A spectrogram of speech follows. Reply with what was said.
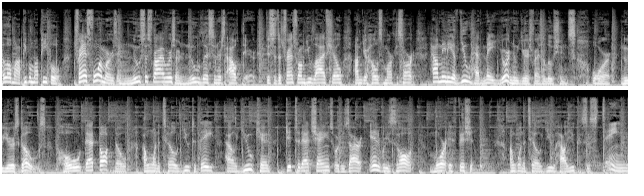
Hello, my people, my people, Transformers, and new subscribers or new listeners out there. This is the Transform You Live show. I'm your host, Marcus Hart. How many of you have made your New Year's resolutions or New Year's goals? Hold that thought though. I want to tell you today how you can get to that change or desired end result more efficiently. I'm going to tell you how you can sustain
